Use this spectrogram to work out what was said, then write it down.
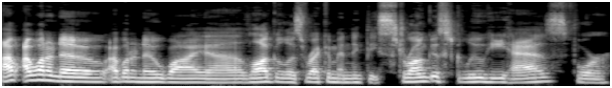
I, I want to know. I want to know why uh, Loggle is recommending the strongest glue he has for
